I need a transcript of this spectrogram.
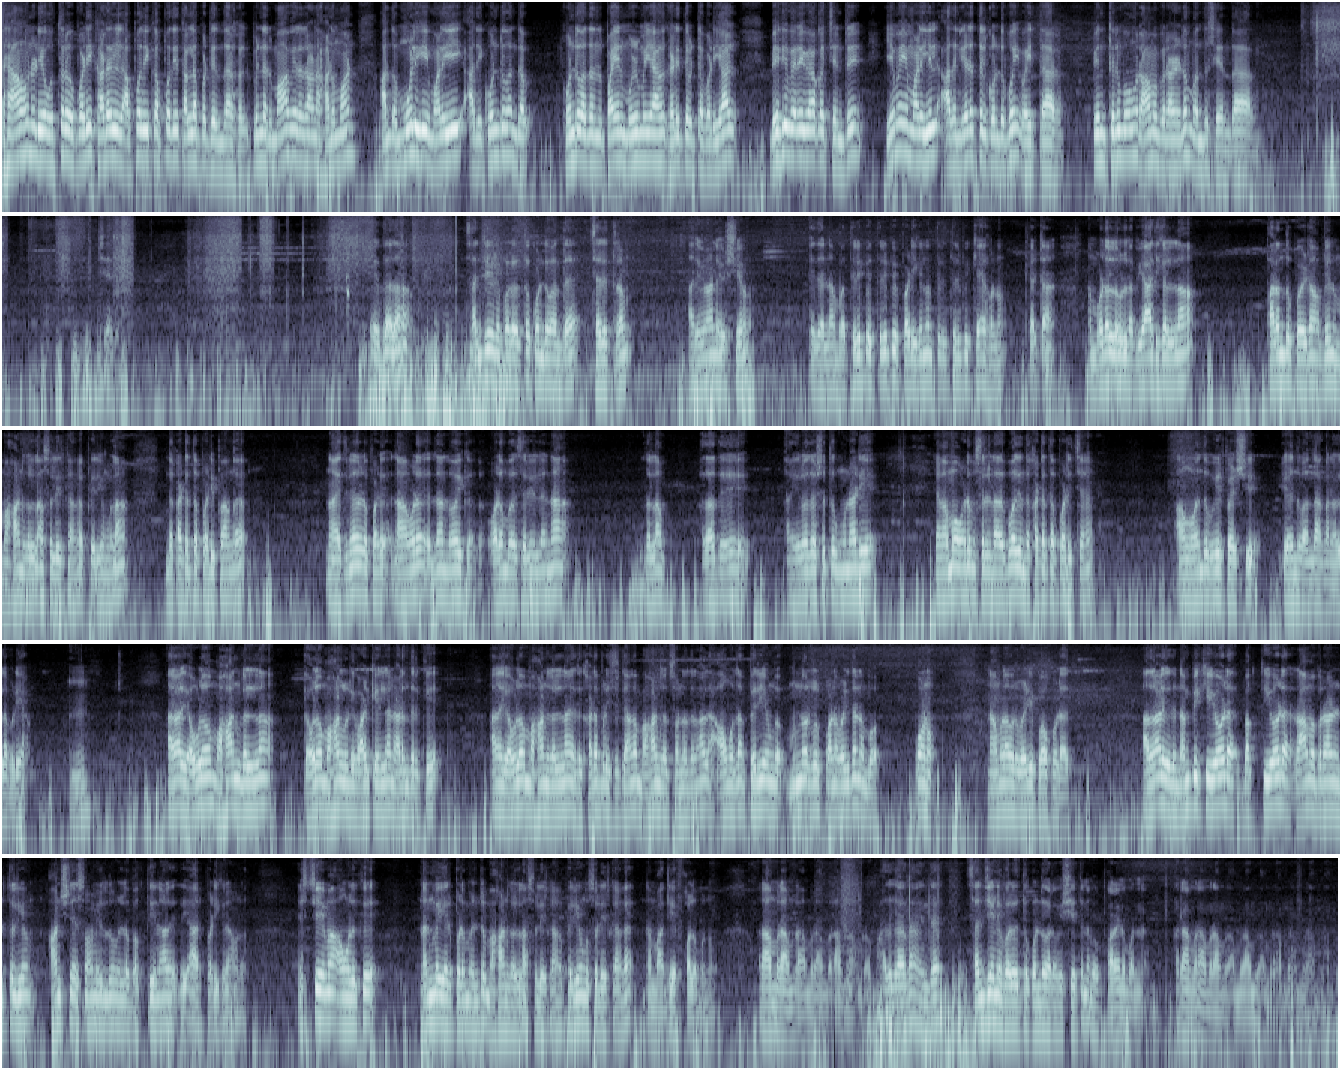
ராவனுடைய உத்தரவுப்படி கடலில் அப்போதைக்கு அப்போதே தள்ளப்பட்டிருந்தார்கள். பின்னர் மாவீரரான ஹனுமான் அந்த மூலிகை மலையை அதை கொண்டு வந்த கொண்டு வந்ததன் பயன் முழுமையாக கிடைத்துவிட்டபடியால் வெகு விரைவாக சென்று இமயமலையில் அதன் இடத்தில் கொண்டு போய் வைத்தார். பின் திரும்பவும் ராமபிரானிடம் வந்து சேர்ந்தார். சரி. இதுதான் சஞ்சீவனி பருவத்தை கொண்டு வந்த சரித்திரம். அருமையான விஷயம். இதை நம்ம திருப்பி திருப்பி படிக்கணும் திருப்பி திருப்பி கேட்கணும். கேட்டால் நம்ம உடலில் உள்ள வியாதிகள்லாம் பறந்து போயிடும் அப்படின்னு மகான்கள்லாம் சொல்லியிருக்காங்க. பெரியவங்களாம் இந்த கட்டத்தை படிப்பாங்க. நான் எத்தனையோ படி நான் கூட இதான் நோய் உடம்பு சரியில்லைன்னா இதெல்லாம் அதாவது நான் இருபது வருஷத்துக்கு முன்னாடியே எங்கள் அம்மா உடம்பு சரியில்லாத போது இந்த கட்டத்தை படித்தேன். அவங்க வந்து உயிர் பயிற்சி எழுந்து வந்தாங்க நல்லபடியாக ம். அதனால் எவ்வளோ மகான்கள்லாம் எவ்வளோ மகான்களுடைய வாழ்க்கையெல்லாம் நடந்திருக்கு ஆனால் எவ்வளோ மகான்கள்லாம் இதை கடைப்பிடிச்சிருக்காங்க மகான்கள் சொன்னதுனால அவங்க தான் பெரியவங்க முன்னோர்கள் போன வழி தான் நம்ம போனோம். நாமளாக ஒரு வழி போகக்கூடாது. அதனால் இது நம்பிக்கையோட பக்தியோட ராமபிரானிடத்துலையும் ஆஞ்சநேய சுவாமியிலும் உள்ள பக்தியினால் இது யார் படிக்கிறாங்களோ நிச்சயமாக அவங்களுக்கு நன்மை ஏற்படும் என்று மகான்கள்லாம் சொல்லியிருக்காங்க பெரியவங்க சொல்லியிருக்காங்க நம்ம அதையே ஃபாலோ பண்ணுவோம். ராம் ராம் ராம் ராம் ராம் ராம் ராம் அதுக்காக தான் இந்த சஞ்சீவனி பருவத்தை கொண்டு வர விஷயத்தை நம்ம பாராயணம் பண்ணேன் ராம் ராம் ராம் ராம் ராம் ராம் ராம் ராம் ராம் ராம்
